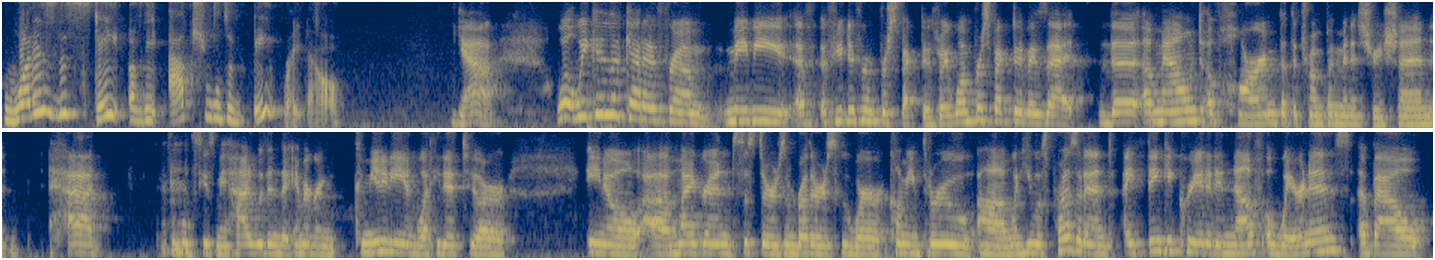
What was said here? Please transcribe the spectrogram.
what is the state of the actual debate right now? Yeah. Well, we can look at it from maybe a, a, few different perspectives, right? One perspective is that the amount of harm that the Trump administration had excuse me, had within the immigrant community and what he did to our, you know, uh, migrant sisters and brothers who were coming through uh, when he was president, I think it created enough awareness about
